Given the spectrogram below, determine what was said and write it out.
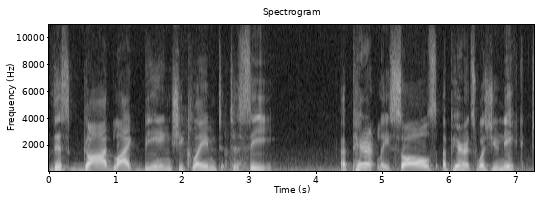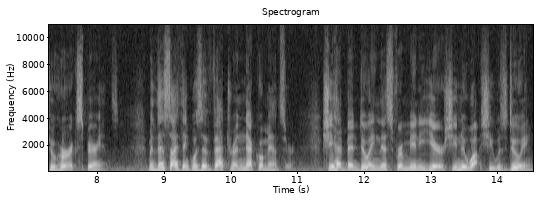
this God-like being she claimed to see. Apparently, Saul's appearance was unique to her experience. I mean, this, I think, was a veteran necromancer. She had been doing this for many years. She knew what she was doing,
